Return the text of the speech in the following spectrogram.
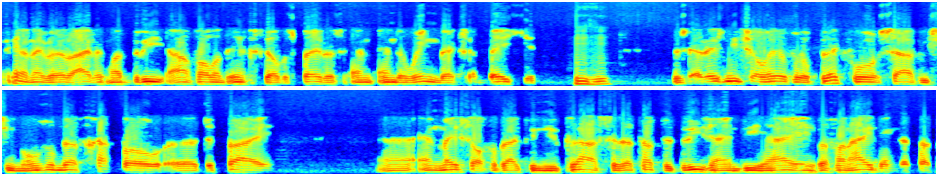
ja, nee, we hebben eigenlijk maar drie aanvallend ingestelde spelers en, en de wingbacks een beetje. Mhm. Dus er is niet zo heel veel plek voor Savi Simons, omdat Gakpo, eh Depay eh, en meestal gebruikt hij nu Klaassen, dat dat de drie zijn die hij, waarvan hij denkt dat dat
